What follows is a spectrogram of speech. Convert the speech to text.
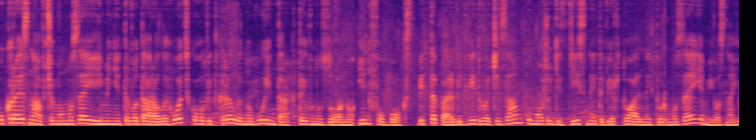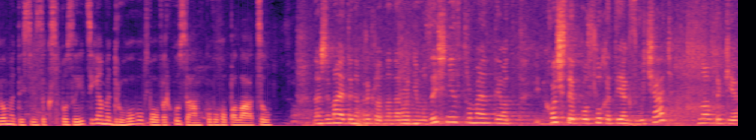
У краєзнавчому музеї імені Тиводара Легоцького відкрили нову інтерактивну зону інфобокс. Відтепер відвідувачі замку можуть здійснити віртуальний тур музеєм і ознайомитись із експозиціями другого поверху замкового палацу. Нажимаєте, наприклад, на народні музичні інструменти. От хочете послухати, як звучать, знов таки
